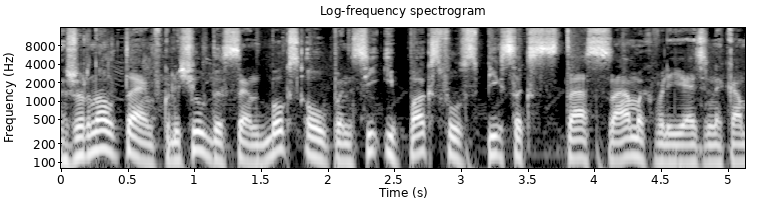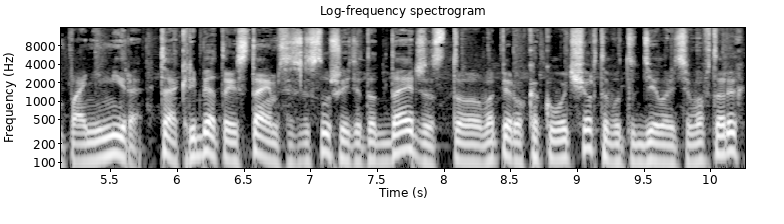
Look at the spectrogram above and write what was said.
Журнал Time включил The Sandbox, OpenSea и Paxful в список 100 самых влиятельных компаний мира. Так, ребята из Times, если слушаете этот дайджест, то, во-первых, какого черта вы тут делаете? Во-вторых,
